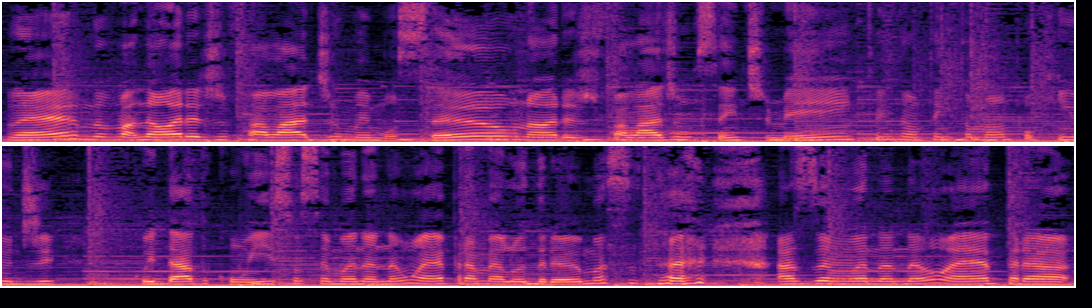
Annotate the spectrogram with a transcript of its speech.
né, na hora de falar de uma emoção, na hora de falar de um sentimento, então tem que tomar um pouquinho de cuidado com isso. A semana não é para melodramas, né? A semana não é para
